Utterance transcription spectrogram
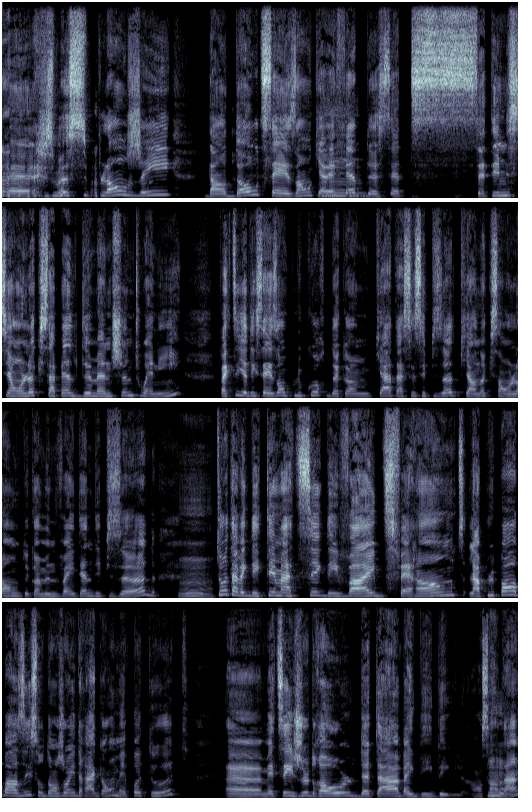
Euh, je me suis plongée dans d'autres saisons qui avaient fait Mm. de cette, cette émission-là qui s'appelle Dimension 20. Fait que, tu sais, il y a des saisons plus courtes de comme 4 à 6 épisodes, puis il y en a qui sont longues de comme une vingtaine d'épisodes. Mm. Toutes avec des thématiques, des vibes différentes. La plupart basées sur Donjons et Dragons, mais pas toutes. Euh, mais tu sais, jeux de rôle, de table avec des dés, là, on s'entend.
